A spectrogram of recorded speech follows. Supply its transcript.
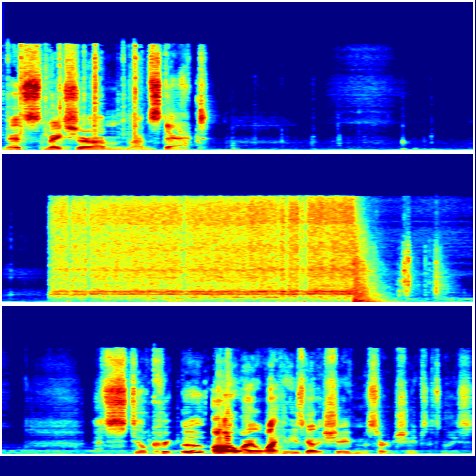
Let's make sure I'm I'm stacked. It's still cre- Ooh, oh, I like it. He's got it shaved into certain shapes. That's nice.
